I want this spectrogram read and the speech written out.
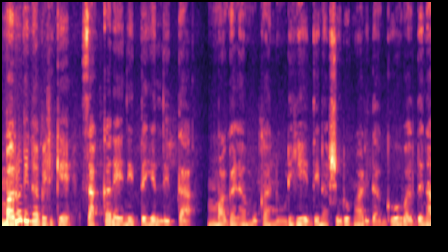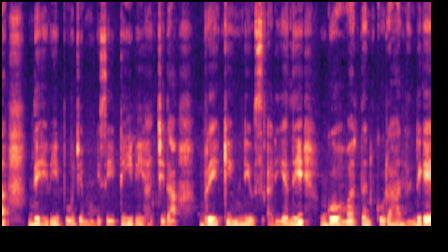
ಮರುದಿನ ಬೆಳಿಗ್ಗೆ ಸಕ್ಕರೆ ನಿದ್ದೆಯಲ್ಲಿದ್ದ ಮಗಳ ಮುಖ ನೋಡಿಯೇ ದಿನ ಶುರು ಮಾಡಿದ ಗೋವರ್ಧನ ದೇವಿ ಪೂಜೆ ಮುಗಿಸಿ ಟಿವಿ ಹಚ್ಚಿದ ಬ್ರೇಕಿಂಗ್ ನ್ಯೂಸ್ ಅಡಿಯಲ್ಲಿ ಗೋವರ್ಧನ್ ಖುರಾನನಿಗೆ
